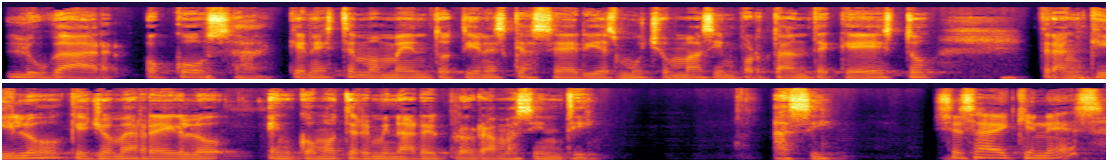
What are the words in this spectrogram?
lugar o cosa que en este momento tienes que hacer y es mucho más importante que esto, tranquilo que yo me arreglo en cómo terminar el programa sin ti. Así. ¿Se sabe quién es?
